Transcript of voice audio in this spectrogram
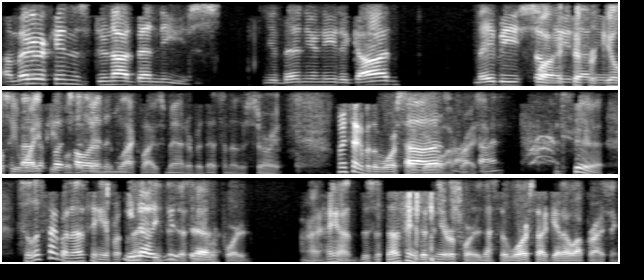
Americans do not bend knees. You bend your knee to God. Maybe somebody well, except for guilty white people that bend to Black Lives Matter, but that's another story. Let me talk about the Warsaw uh, Ghetto uprising. so let's talk about another thing April 19th you know, that doesn't uh, get reported. All right, hang on. There's another thing that doesn't get reported. That's the Warsaw Ghetto Uprising.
